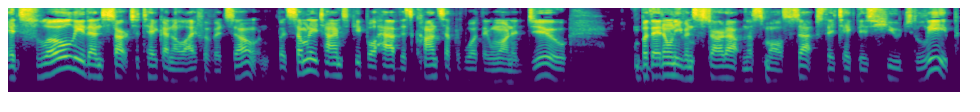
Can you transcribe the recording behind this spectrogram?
it slowly then starts to take on a life of its own. But so many times people have this concept of what they want to do, but they don't even start out in the small steps. They take this huge leap,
